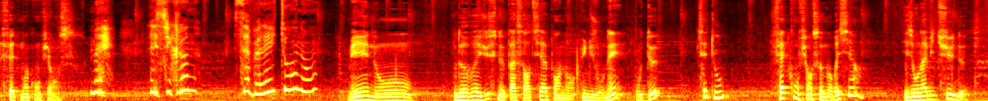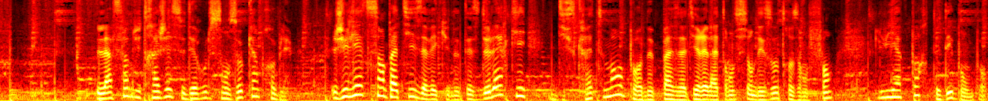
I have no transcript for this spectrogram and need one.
faites-moi confiance. Mais les cyclones, ça balaye tout, non? Mais non, vous devrez juste ne pas sortir pendant une journée ou deux, c'est tout. Faites confiance aux Mauriciens. Ils ont l'habitude. La fin du trajet se déroule sans aucun problème. Juliette sympathise avec une hôtesse de l'air qui, discrètement, pour ne pas attirer l'attention des autres enfants, lui apporte des bonbons.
